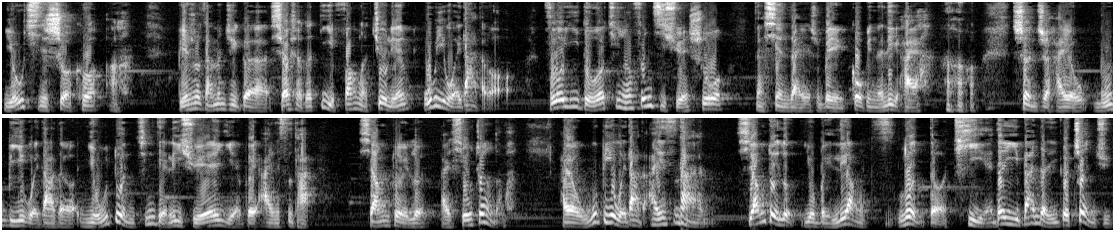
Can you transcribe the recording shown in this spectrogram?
尤其是社科啊，别说咱们这个小小的地方了，就连无比伟大的弗洛伊德精神分析学说，那现在也是被诟病的厉害啊。甚至还有无比伟大的牛顿经典力学，也被爱因斯坦相对论来修正了嘛。还有无比伟大的爱因斯坦。相对论又被量子论的铁的一般的一个证据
